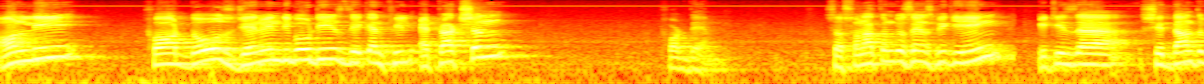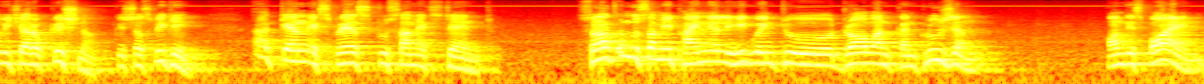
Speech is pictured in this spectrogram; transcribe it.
Only for those genuine devotees, they can feel attraction for them. So Sanatana Goswami speaking, it is the Siddhanta Vichar of Krishna, Krishna speaking, I can express to some extent. Sanatana Goswami finally going to draw one conclusion on this point,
